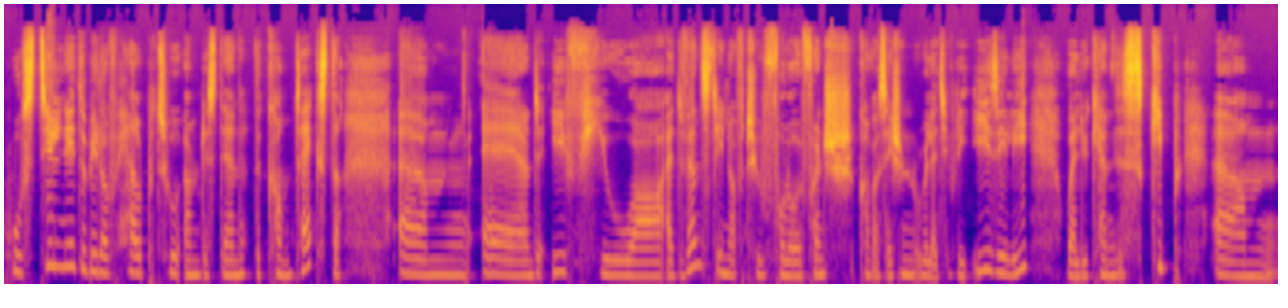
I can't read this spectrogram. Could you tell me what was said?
who still need a bit of help to understand the context. Um, and if you are advanced enough to follow a French conversation relatively easily, well, you can skip um,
